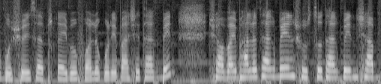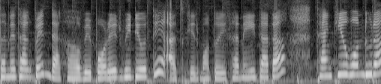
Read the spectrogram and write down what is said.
অবশ্যই সাবস্ক্রাইব ও ফলো করে পাশে থাকবেন। সবাই ভালো থাকবেন, সুস্থ থাকবেন, সাবধানে থাকবেন। দেখা হবে পরের ভিডিওতে। আজকের মতো এখানেই, টাটা। থ্যাংক ইউ বন্ধুরা।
